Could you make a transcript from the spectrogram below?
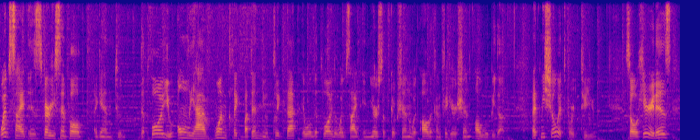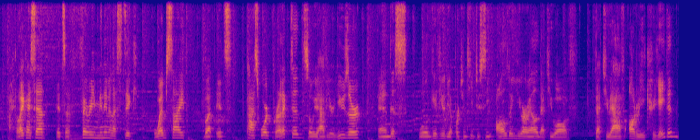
website is very simple again to deploy. You only have one click button. You click that, it will deploy the website in your subscription with all the configuration, all will be done. Let me show it for to you. So here it is. Like I said, it's a very minimalistic website, but it's password protected, so you have your user, and this will give you the opportunity to see all the URL that you have that you have already created.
